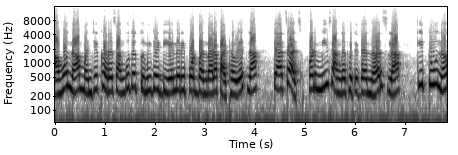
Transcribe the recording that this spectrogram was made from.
अहो ना म्हणजे खरं सांगू तर तुम्ही जे डीएनए रिपोर्ट बनवायला पाठवलेत ना त्याचाच. पण मी सांगत होते त्या नर्सला की तू न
